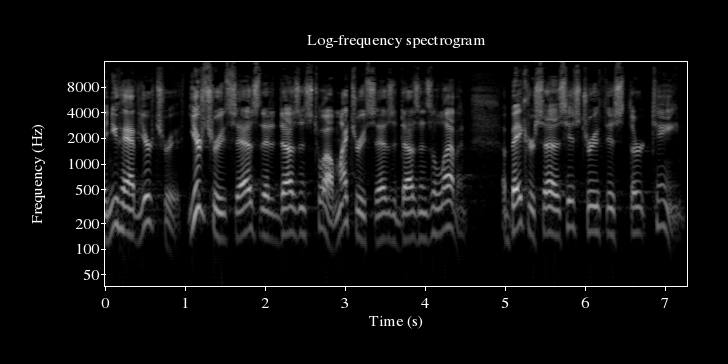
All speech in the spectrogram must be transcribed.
And you have your truth. Your truth says that a dozen's 12. My truth says a dozen's 11. A baker says his truth is 13.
